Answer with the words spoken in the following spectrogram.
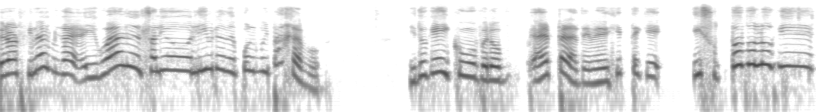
pero al final igual salió libre de polvo y paja. Y tú qué como, pero, a ver, espérate, me dijiste que hizo todo lo que,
